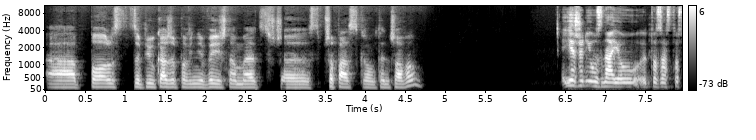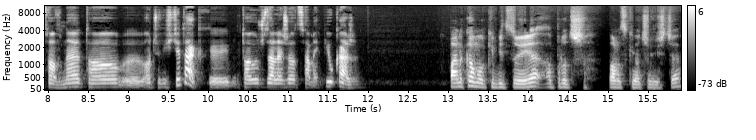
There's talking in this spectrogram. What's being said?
A polscy piłkarze powinni wyjść na mecz e, z przepaską tęczową? Jeżeli uznają to za stosowne, to e, oczywiście tak. To już zależy od samych piłkarzy. Pan komu kibicuje, oprócz Polski oczywiście?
